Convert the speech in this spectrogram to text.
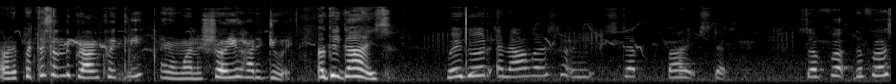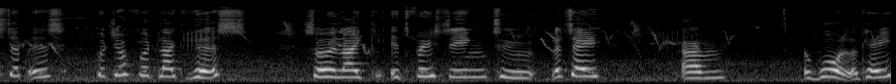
I'm gonna put this on the ground quickly, and I'm gonna show you how to do it. Okay, guys, we're good, and now I'm gonna show you step by step. So the first step is put your foot like this so like it's facing to, let's say, um, a wall, okay?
